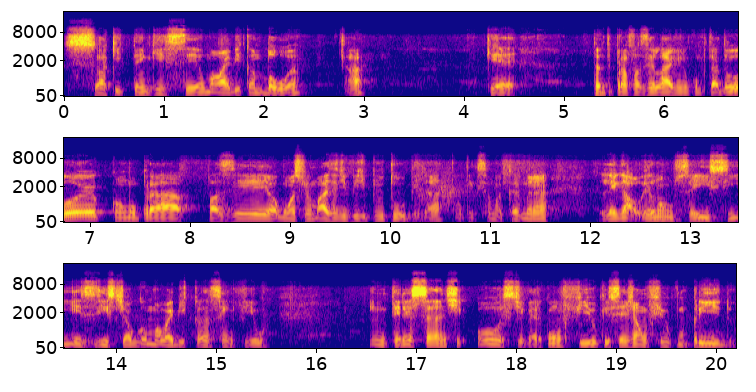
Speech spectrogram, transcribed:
Só que tem que ser uma webcam boa, tá? Que é tanto para fazer live no computador como para fazer algumas filmagens de vídeo para o YouTube, tá? Então tem que ser uma câmera legal. Eu não sei se existe alguma webcam sem fio interessante ou se tiver com fio que seja um fio comprido.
